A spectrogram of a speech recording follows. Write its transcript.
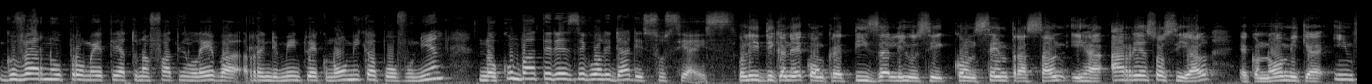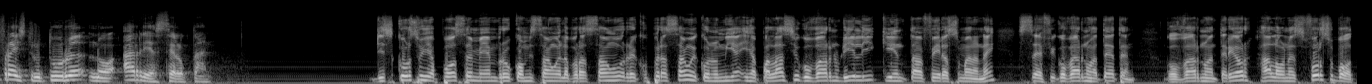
Governo promete a tunafatin leva rendimento econômico povo união no combate às desigualdades sociais. Política né concretiza liu-se concentração e a área social, econômica e infraestrutura no área selotan. Discurso e após membro Comissão Elaboração, Recuperação, Economia e a Palácio Governo dele, quinta-feira semana, né? CEF Governo Hateten. Governo anterior, hala um esforço bot,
